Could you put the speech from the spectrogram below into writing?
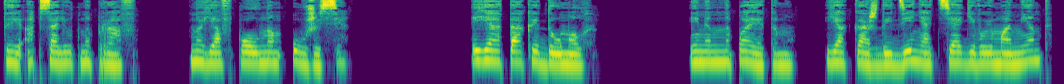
Ты абсолютно прав, но я в полном ужасе. Я так и думал. Именно поэтому я каждый день оттягиваю момент,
